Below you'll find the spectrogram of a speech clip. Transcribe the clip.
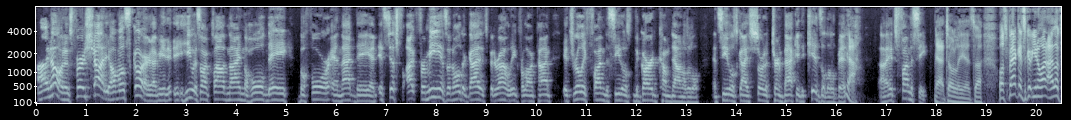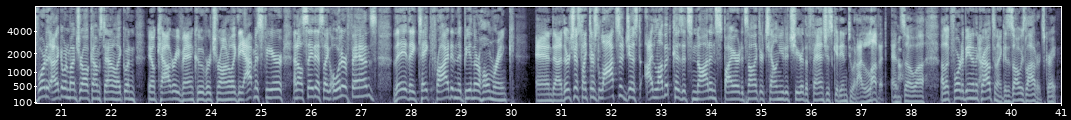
I know, in his first shot, he almost scored. I mean, he- he was on cloud nine the whole day. before and that day. And it's just I, for me as an older guy that's been around the league for a long time, it's really fun to see those the guard come down a little and see those guys sort of turn back into kids a little bit. Yeah. Uh, it's fun to see. Yeah, it totally is. Uh, well, Spec, it's good. You know what? I look forward to. I like it when Montreal comes down. I like when you know Calgary, Vancouver, Toronto. Like the atmosphere. And I'll say this: like Oiler fans, they they take pride in it being their home rink. And uh, there's just like there's lots of just I love it because it's not inspired. It's not like they're telling you to cheer. The fans just get into it. I love it, and yeah. so uh, I look forward to being in the yeah. crowd tonight because it's always louder. It's great.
